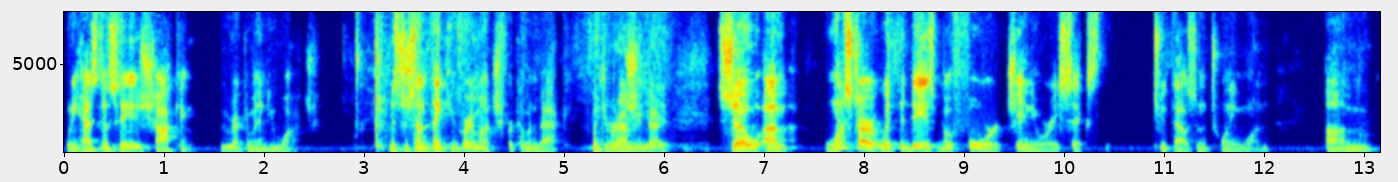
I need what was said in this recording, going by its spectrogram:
What he has to say is shocking. We recommend you watch. Mr. Sund, thank you very much for coming back. Thank you for Appreciate having me back. It. So, um, want to start with the days before January 6th, 2021. Um,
